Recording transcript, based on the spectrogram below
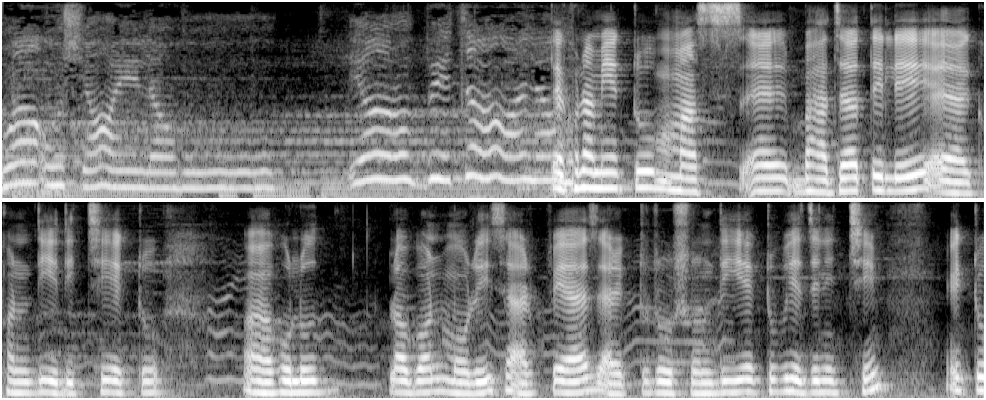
وأشعله এখন আমি একটু মাছ ভাজা তেলে এখন দিয়ে দিচ্ছি একটু হলুদ, লবণ, মরিচ আর পেঁয়াজ আর একটু রসুন দিয়ে একটু ভেজে নিচ্ছি। একটু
